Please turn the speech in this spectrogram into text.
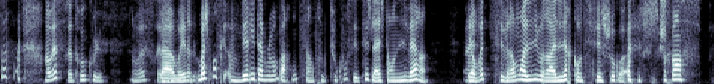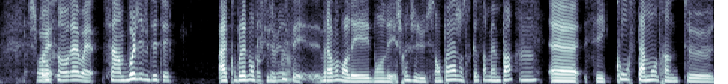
En vrai, ce serait trop cool. En vrai, ce serait Bah, vraiment ouais. cool. Moi, je pense que véritablement, par contre, c'est un truc tout court. C'est, tu sais, je l'ai acheté en hiver. Et en fait, c'est vraiment un livre à lire quand il fait chaud, quoi. Je pense. Je Ouais, pense qu'en vrai, ouais. C'est un beau livre d'été. Ah, complètement, parce que du coup, bien. c'est vraiment dans les, dans les. Je crois que j'ai lu 100 pages, un truc comme ça, même pas. Mm. Euh, c'est constamment en train de te,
